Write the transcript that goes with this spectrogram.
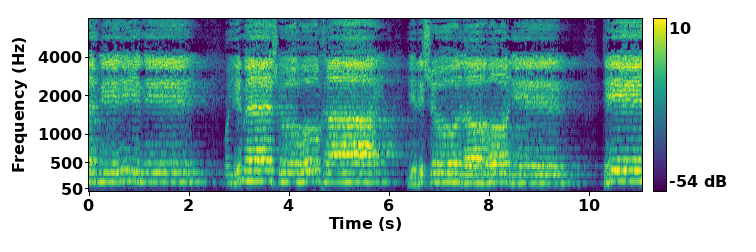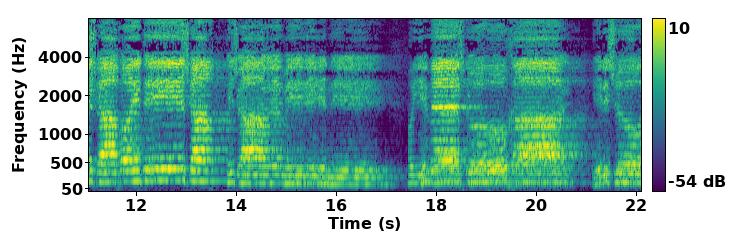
ימיני וימש כוחי ירישו לאוני תשכח אוי תשכח תשכח ימיני. וי מש ירישו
